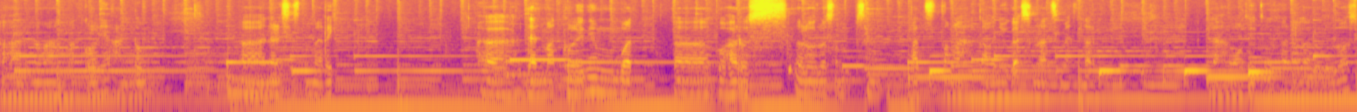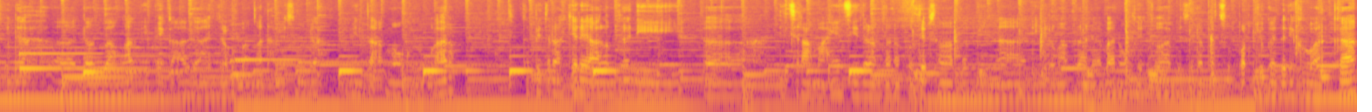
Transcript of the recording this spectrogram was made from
uh, nama matkulnya andum uh, analisis numerik. Uh, dan matkul ini membuat uh, aku harus lulus empat setengah tahun juga 9 semester. Nah waktu itu karena gak lulus udah uh, down banget IPK agak anjlok banget habis udah minta mau keluar. Tapi terakhir ya alhamdulillah di diceramahin sih dalam tanda kutip sama pembina di rumah peradaban. Waktu itu habis dapat support juga dari keluarga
